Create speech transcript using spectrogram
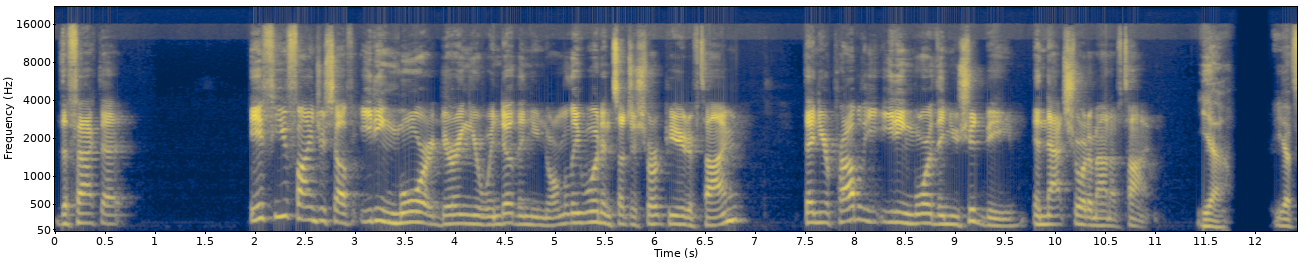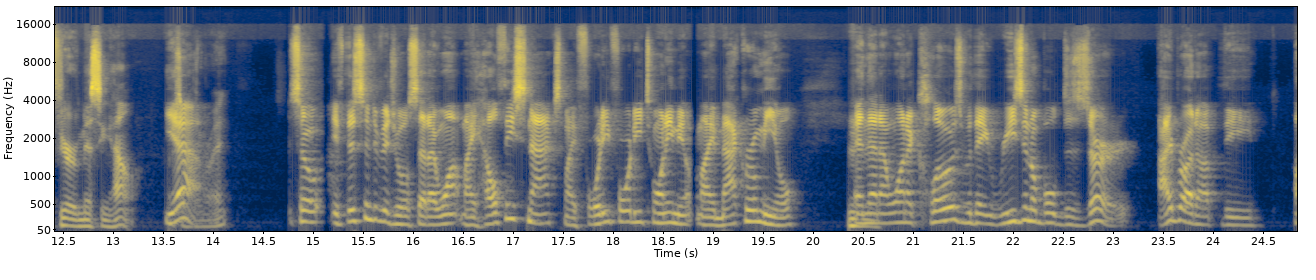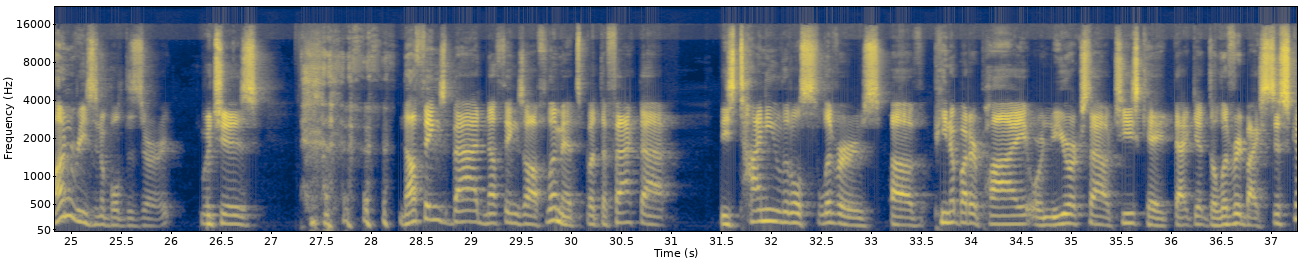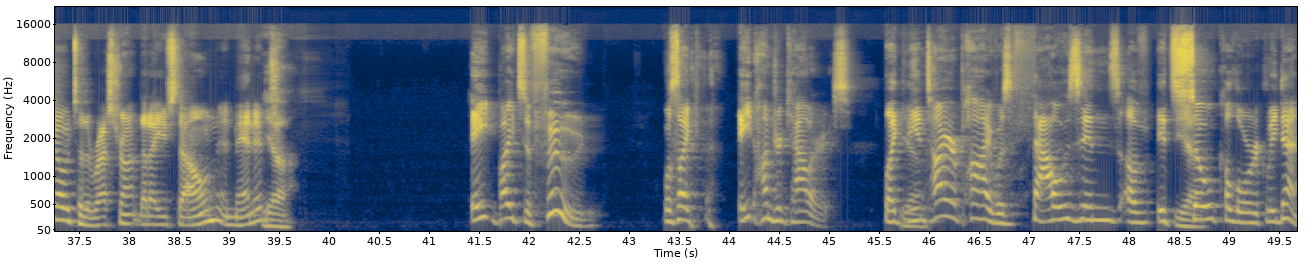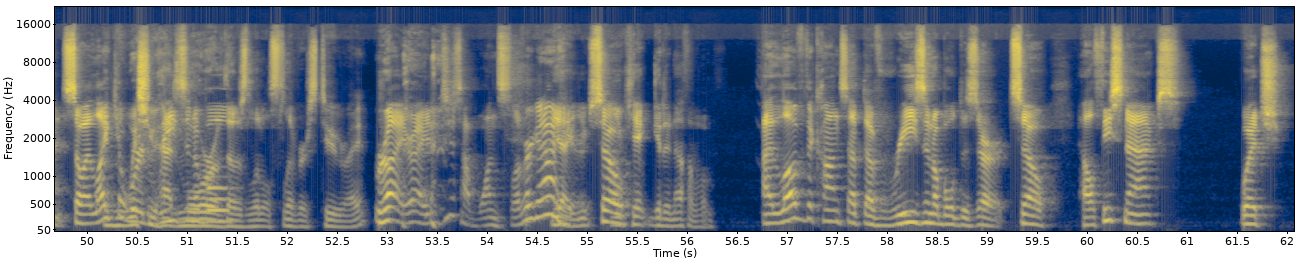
the fact that if you find yourself eating more during your window than you normally would in such a short period of time, then you're probably eating more than you should be in that short amount of time. Yeah. You have fear of missing out. Yeah. Right. So if this individual said, I want my healthy snacks, my 40, 40, 20 meal, my macro meal, Mhm. and then I want to close with a reasonable dessert, I brought up the unreasonable dessert, which is nothing's bad, nothing's off limits, but the fact that these tiny little slivers of peanut butter pie or New York style cheesecake that get delivered by Sysco to the restaurant that I used to own and manage, yeah. eight bites of food was like 800 calories. Like the entire pie was thousands of. It's Yeah. so calorically dense. So I like and the you word wish you had reasonable. more of those little slivers too, right? Right, right. You just have one sliver. Get out yeah. of here. You, so you can't get enough of them. I love the concept of reasonable dessert. So healthy snacks, which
